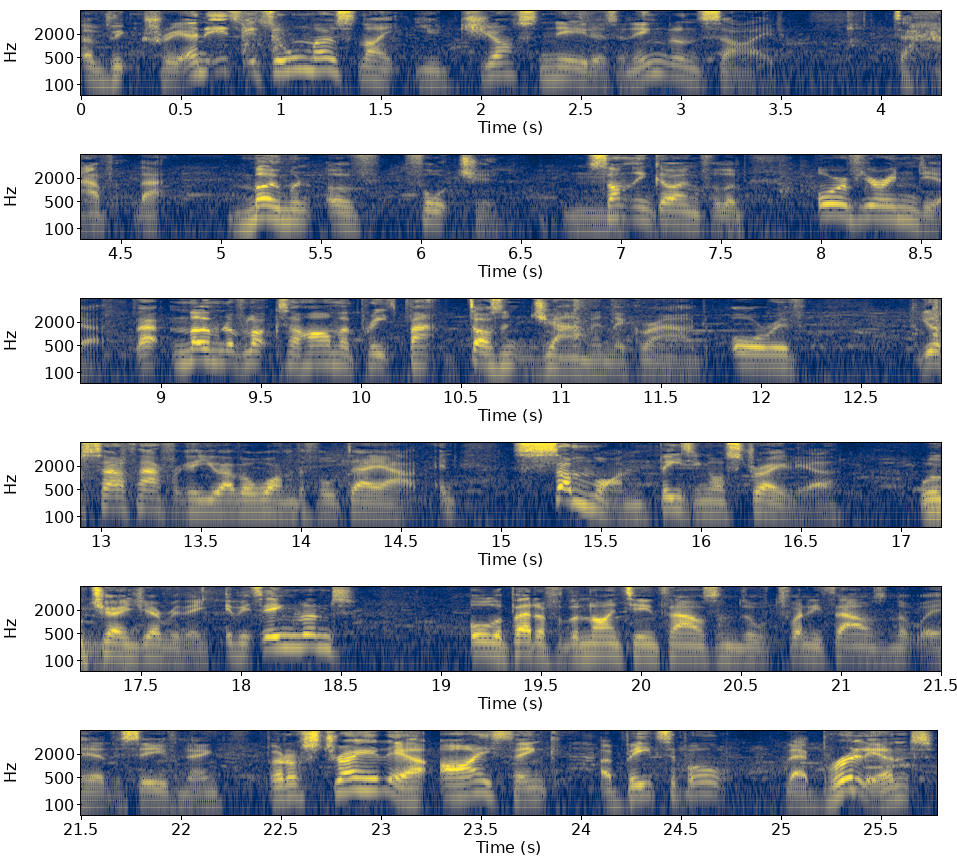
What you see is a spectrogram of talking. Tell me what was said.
a victory. And it's, it's almost like you just need, as an England side, to have that moment of fortune, Mm. something going for them. Or if you're India, that moment of luck, so Harmanpreet's bat doesn't jam in the ground. Or if you're South Africa, you have a wonderful day out. And someone beating Australia will mm. change everything. If it's England, all the better for the 19,000 or 20,000 that were here this evening. But Australia, I think, are beatable. They're brilliant,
